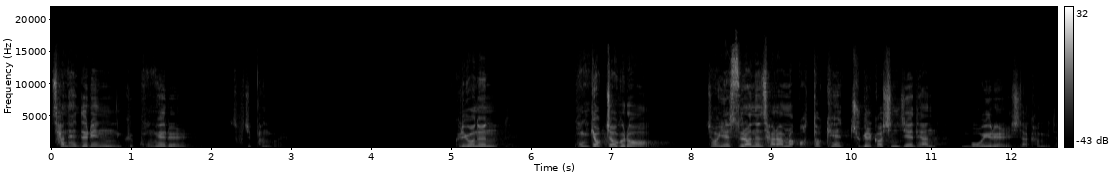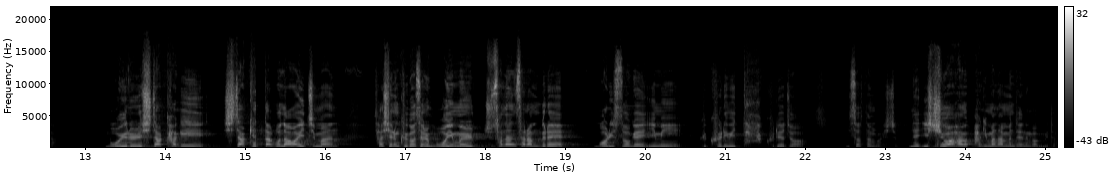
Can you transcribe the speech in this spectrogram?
산해드린 그 공회를 소집한 거예요. 그리고는 본격적으로 저 예수라는 사람을 어떻게 죽일 것인지에 대한 모의를 시작합니다. 모의를 시작하기 시작했다고 나와 있지만 사실은 그것을 모임을 주선한 사람들의 머릿속에 이미 그 그림이 다 그려져 있었던 것이죠. 이제 이슈화하기만 하면 되는 겁니다.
